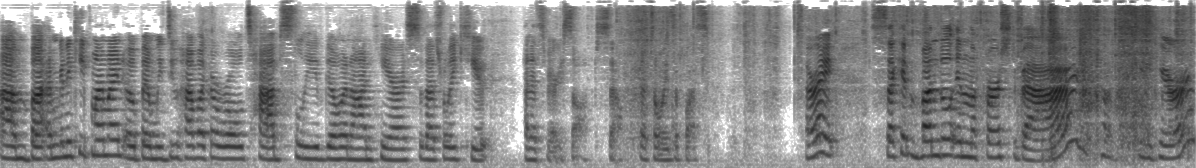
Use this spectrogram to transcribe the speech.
Um, but I'm going to keep my mind open. We do have like a roll tab sleeve going on here. So that's really cute. And it's very soft. So that's always a plus. All right, second bundle in the first bag. Let's see here.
